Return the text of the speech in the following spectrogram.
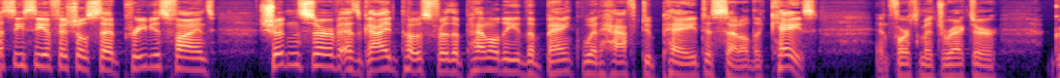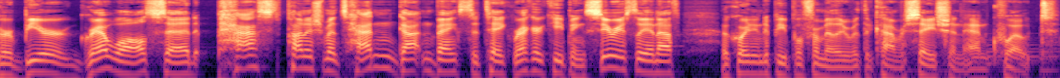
SEC officials said previous fines shouldn't serve as guideposts for the penalty the bank would have to pay to settle the case. Enforcement Director Gurbir Grewal said past punishments hadn't gotten banks to take record keeping seriously enough, according to people familiar with the conversation, end quote.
